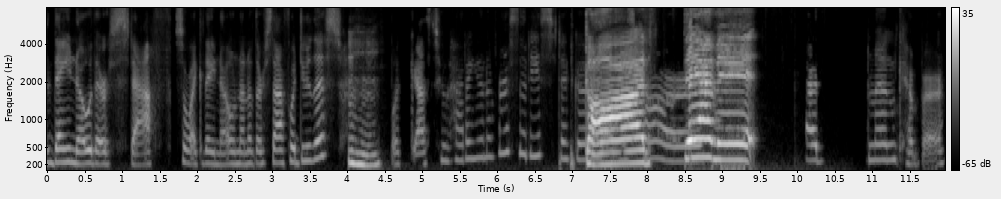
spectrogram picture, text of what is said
they know their staff, so like they know none of their staff would do this. Mm-hmm. But guess who had a university sticker? God? Damn it! Edmund Kemper.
